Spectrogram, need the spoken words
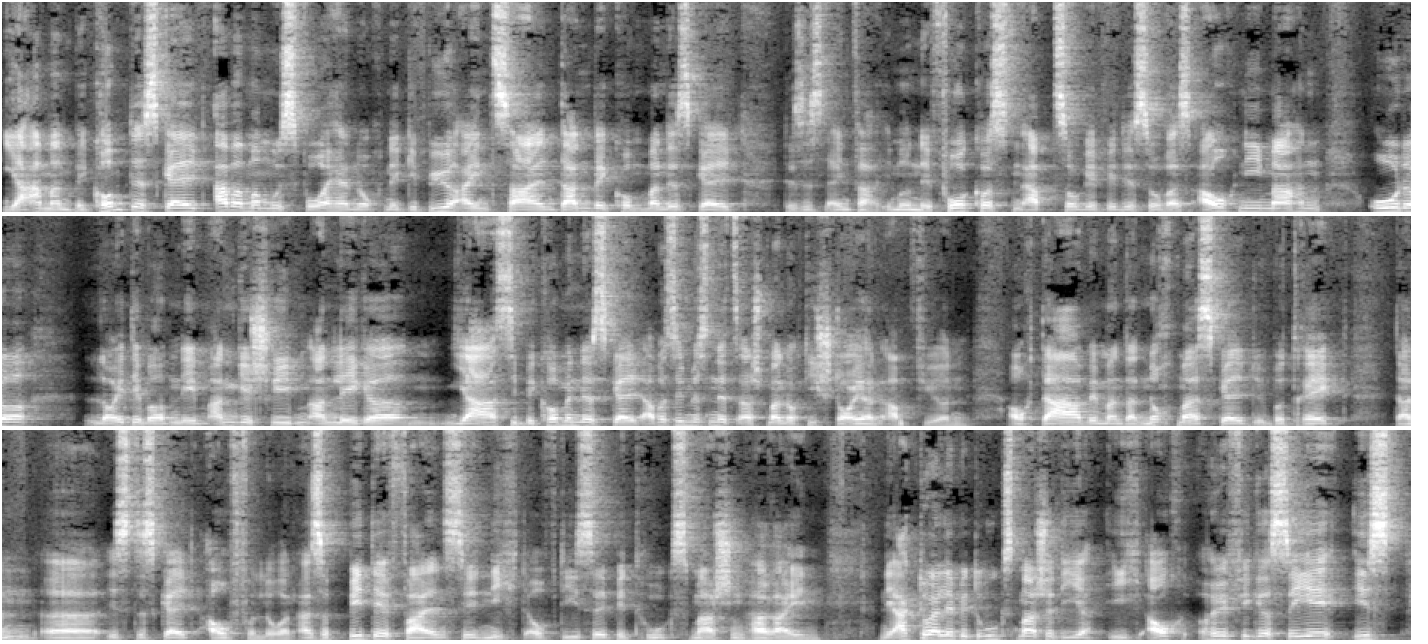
ja, man bekommt das Geld, aber man muss vorher noch eine Gebühr einzahlen, dann bekommt man das Geld. Das ist einfach immer eine Vorkostenabzocke, bitte sowas auch nie machen. Oder Leute werden eben angeschrieben, Anleger, ja, sie bekommen das Geld, aber sie müssen jetzt erstmal noch die Steuern abführen. Auch da, wenn man dann nochmals Geld überträgt, dann äh, ist das Geld auch verloren. Also bitte fallen Sie nicht auf diese Betrugsmaschen herein. Eine aktuelle Betrugsmasche, die ich auch häufiger sehe, ist,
